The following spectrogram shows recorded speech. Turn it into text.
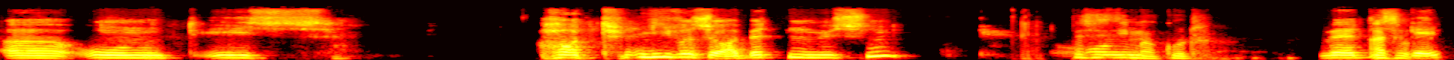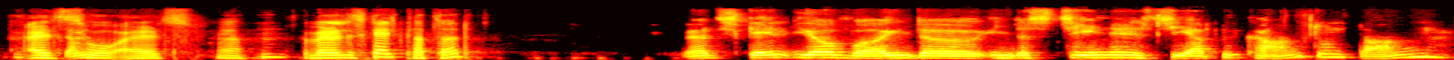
äh, und ist, hat nie was arbeiten müssen. Das ist immer gut. Weil das also Geld als so, als, ja, hm, weil er das Geld gehabt hat? Weil das Geld, ja, war in der, in der Szene sehr bekannt und dann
